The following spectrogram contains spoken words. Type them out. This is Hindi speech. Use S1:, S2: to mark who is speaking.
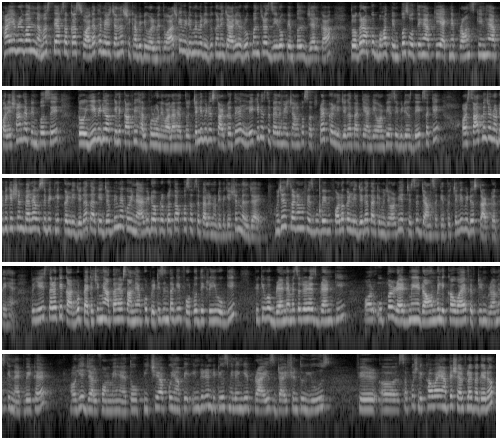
S1: हाय एवरीवन नमस्ते, आप सबका स्वागत है मेरे चैनल शिखा ब्यूटी वर्ल्ड में। तो आज के वीडियो में मैं रिव्यू करने जा रही हूँ रूप मंत्रा ज़ीरो पिंपल जेल का। तो अगर आपको बहुत पिंपल्स होते हैं, आपकी एक्ने प्रॉन स्किन है, आप परेशान है पिंपल से तो ये वीडियो आपके लिए काफ़ी हेल्पफुल होने वाला है। तो चलिए वीडियो स्टार्ट करते हैं, लेकिन इससे पहले मेरे चैनल को सब्सक्राइब कर लीजिएगा ताकि आगे और भी ऐसे वीडियोज़ देख सकें। और साथ में जो नोटिफिकेशन बेल है, उसे भी क्लिक कर लीजिएगा ताकि जब भी मैं कोई नया वीडियो अपलोड करूँ तो आपको सबसे पहले नोटिफिकेशन मिल जाए। मुझे इंस्टाग्राम और फेसबुक पे भी फॉलो कर लीजिएगा ताकि मुझे और भी अच्छे से जान सके। तो चलिए वीडियो स्टार्ट करते हैं। तो ये इस तरह के कार्डबोर्ड पैकेजिंग में आता है और सामने आपको प्रीति ज़िंदा की फ़ोटो दिख रही होगी, क्योंकि वो ब्रांड एम्बेसडर है इस ब्रांड की। और ऊपर रेड में राउंड में लिखा हुआ है फिफ्टीन ग्राम इसकी नेट वेट है और ये जेल फॉर्म में है। तो पीछे आपको यहाँ पे इंग्रेडिएंट डिटेल्स मिलेंगे प्राइस डाइशन टू यूज़ फिर आ, सब कुछ लिखा हुआ है यहाँ पे शेल्फ लाइफ वगैरह।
